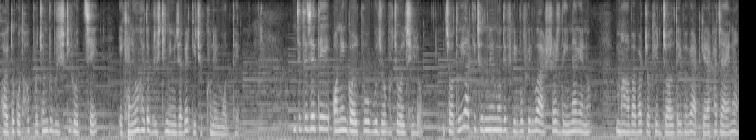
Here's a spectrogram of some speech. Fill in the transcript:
হয়তো কোথাও প্রচণ্ড বৃষ্টি হচ্ছে এখানেও হয়তো বৃষ্টি নেমে যাবে আর কিছুক্ষণের মধ্যে। যেতে যেতে অনেক গল্প, গুজব চলছিল। যতই আর কিছুদিনের মধ্যে ফিরবো ফিরবো আশ্বাস দিই না কেন, মা বাবার চোখের জল তো এইভাবে আটকে রাখা যায় না।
